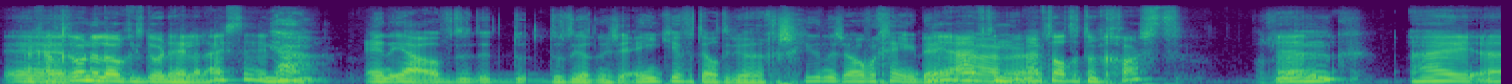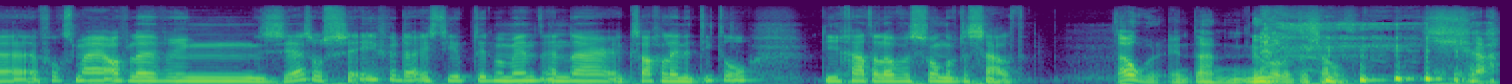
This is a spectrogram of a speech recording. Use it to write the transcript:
Hij En- gaat chronologisch door de hele lijst heen. Ja. En ja, of do- do- do- doet hij dat in zijn eentje? Vertelt hij er geschiedenis over? Geen idee. Nee, hij, heeft maar, hij eh, heeft altijd een gast. wat en- leuk. Hij, eh, volgens mij aflevering 6 of 7, daar is hij op dit moment. En daar, ik zag alleen de titel, die gaat al over Song of the South. Oh, nou, nu wel interessant. ja,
